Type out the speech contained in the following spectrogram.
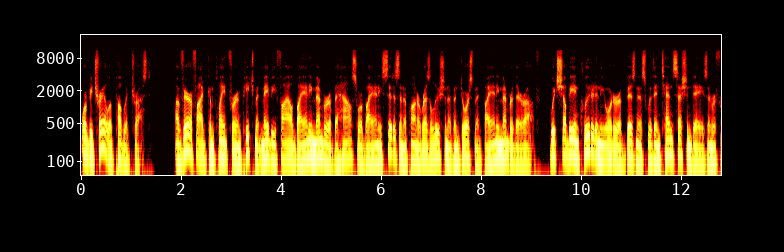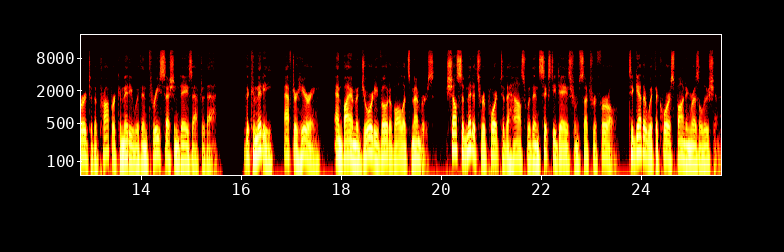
or betrayal of public trust. A verified complaint for impeachment may be filed by any member of the House or by any citizen upon a resolution of endorsement by any member thereof, which shall be included in the order of business within 10 session days and referred to the proper committee within 3 session days after that. The committee, after hearing, and by a majority vote of all its members, shall submit its report to the House within 60 days from such referral, together with the corresponding resolution.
